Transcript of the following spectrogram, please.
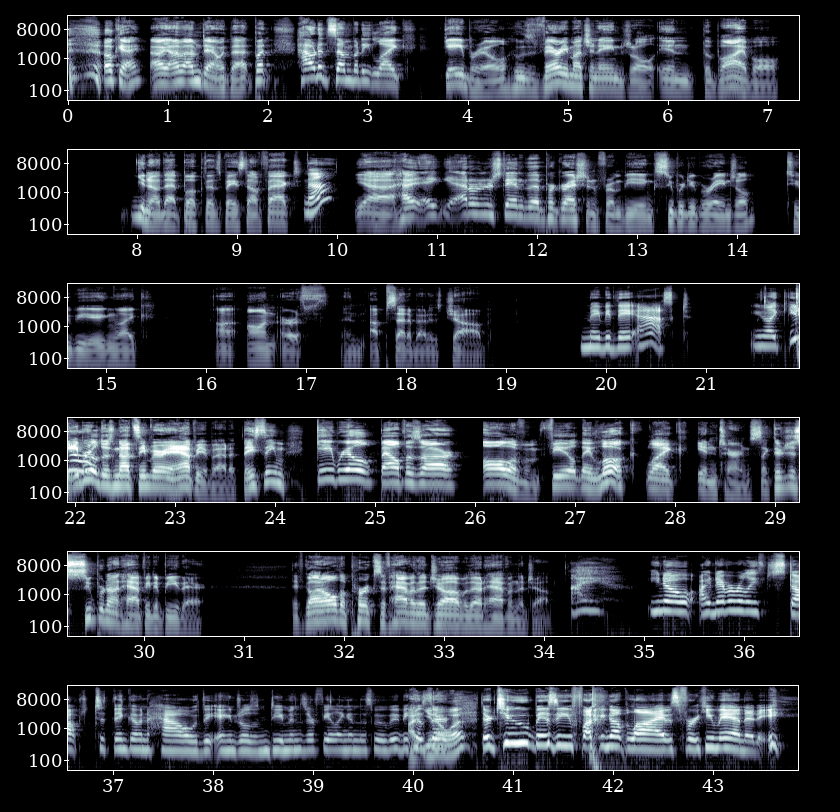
Yeah. okay, I, I'm I'm down with that. But how did somebody like Gabriel, who's very much an angel in the Bible, you know that book that's based on fact? huh? Yeah, I, I don't understand the progression from being super duper angel to being like uh, on Earth and upset about his job. Maybe they asked. You're like, you Gabriel does not seem very happy about it. They seem Gabriel, Balthazar, all of them feel they look like interns. Like they're just super not happy to be there. They've got all the perks of having the job without having the job. I, you know, I never really stopped to think on how the angels and demons are feeling in this movie because know they're they're too busy fucking up lives for humanity.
